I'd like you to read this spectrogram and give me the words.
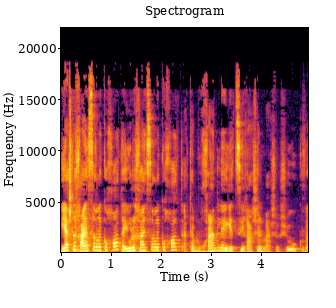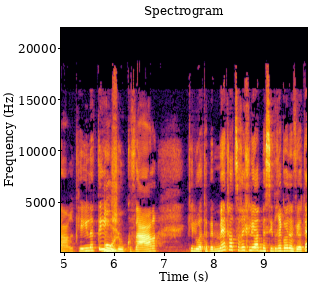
יש לך עשר לקוחות, היו לך עשר לקוחות, אתה מוכן ליצירה של משהו שהוא כבר קהילתי, בול. שהוא כבר... כאילו, אתה באמת לא צריך להיות בסדרי גודל, ויותר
